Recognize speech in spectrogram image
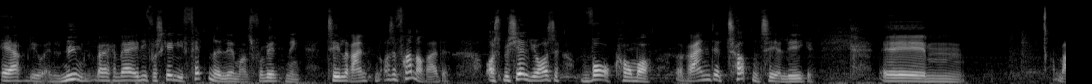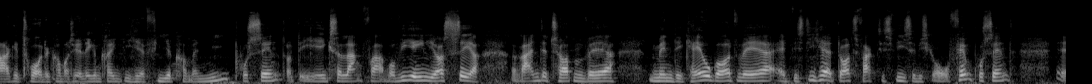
er, det er jo anonymt, hvad, hvad er de forskellige fedtmedlemmers forventning til renten, også fremadrettet. Og specielt jo også, hvor kommer rentetoppen til at ligge. Øhm, Markedet tror, det kommer til at ligge omkring de her 4,9 procent, og det er ikke så langt fra, hvor vi egentlig også ser rentetoppen være. Men det kan jo godt være, at hvis de her dots faktisk viser, at vi skal over 5 procent, øh,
